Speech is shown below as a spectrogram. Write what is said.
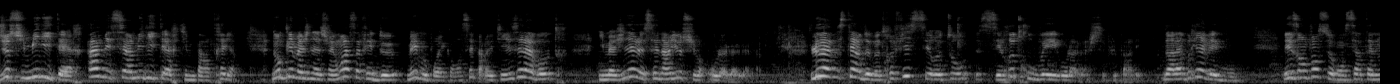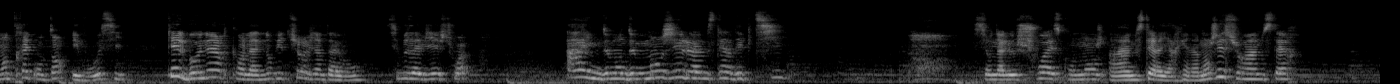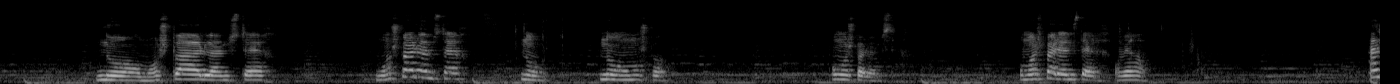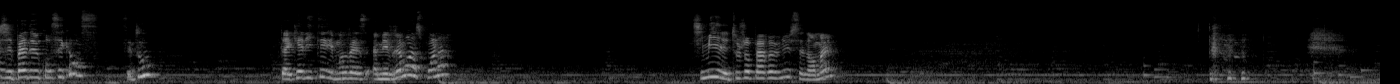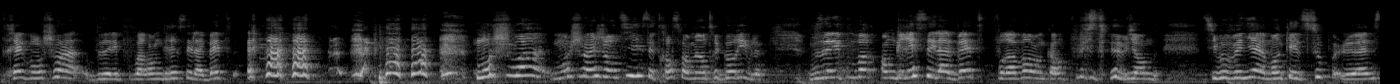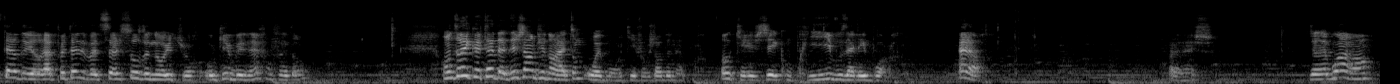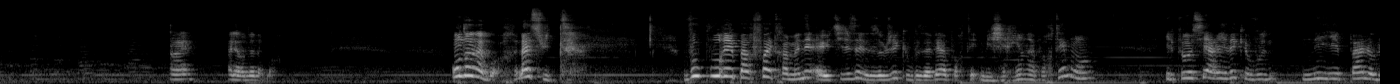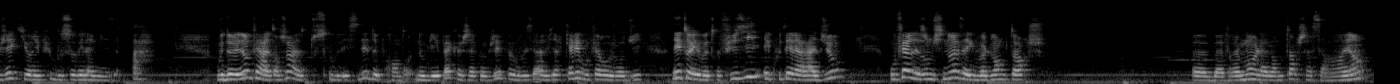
je suis militaire. Ah, mais c'est un militaire qui me parle, très bien. Donc l'imagination et moi, ça fait deux. Mais vous pourrez commencer par utiliser la vôtre. Imaginez le scénario suivant. Oh là là là là. Le hamster de votre fils s'est retrouvé, oh là là, je sais plus parler, dans l'abri avec vous. Les enfants seront certainement très contents et vous aussi. Quel bonheur quand la nourriture vient à vous. Si vous aviez choix. Ah, il me demande de manger le hamster des petits. Oh, si on a le choix, est-ce qu'on mange? Un hamster Il n'y a rien à manger sur un hamster. Non, on mange pas le hamster. Mange pas le hamster. Non. Non, on mange pas. On mange pas le hamster. On mange pas le hamster, on verra. Ah, j'ai pas de conséquences, c'est tout Ta qualité est mauvaise. Ah, mais vraiment à ce point-là? Timmy, il est toujours pas revenu, c'est normal? Très bon choix, vous allez pouvoir engraisser la bête. mon choix, mon choix gentil s'est transformé en truc horrible. Vous allez pouvoir engraisser la bête pour avoir encore plus de viande. Si vous veniez à manquer de soupe, le hamster deviendra peut-être votre seule source de nourriture. Ok, bénef en fait. Hein. On dirait que Ted a déjà un pied dans la tombe. Ouais, bon, ok, il faut que je leur donne à boire. Ok, j'ai compris, vous allez boire. Alors. Oh la vache. Je donne à boire, hein Ouais. Allez, on donne à boire. On donne à boire. La suite. Vous pourrez parfois être amené à utiliser les objets que vous avez apportés. Mais j'ai rien apporté, moi. Il peut aussi arriver que vous n'ayez pas l'objet qui aurait pu vous sauver la mise. Ah. Vous devez donc faire attention à tout ce que vous décidez de prendre. N'oubliez pas que chaque objet peut vous servir. Qu'allez-vous faire aujourd'hui? Nettoyer votre fusil, écouter la radio ou faire des ondes chinoises avec votre lampe torche euh, Bah vraiment, la lampe torche, ça sert à rien.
